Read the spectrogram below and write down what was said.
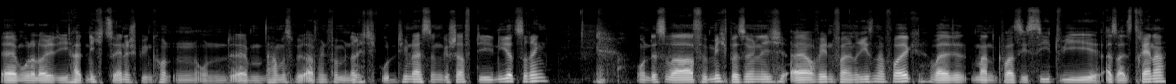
Ähm, oder Leute, die halt nicht zu Ende spielen konnten. Und ähm, haben es mit, auf jeden Fall mit einer richtig guten Teamleistung geschafft, die niederzuringen. Und es war für mich persönlich äh, auf jeden Fall ein Riesenerfolg, weil man quasi sieht, wie, also als Trainer,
